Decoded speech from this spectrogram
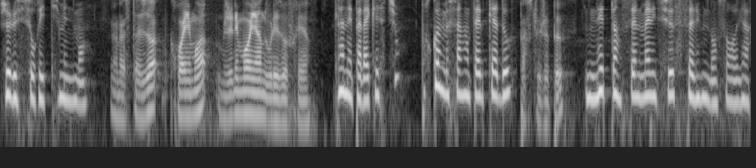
Je lui souris timidement. Anastasia, croyez-moi, j'ai les moyens de vous les offrir. Là n'est pas la question. Pourquoi me faire un tel cadeau? Parce que je peux. Une étincelle malicieuse s'allume dans son regard.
